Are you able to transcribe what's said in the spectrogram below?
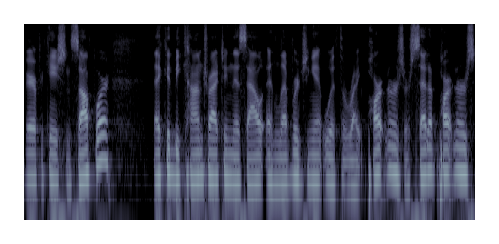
verification software. That could be contracting this out and leveraging it with the right partners or set of partners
